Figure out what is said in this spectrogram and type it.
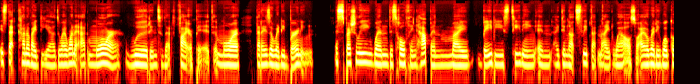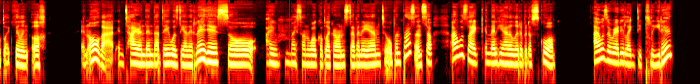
it's that kind of idea. Do I want to add more wood into that fire pit more that is already burning? Especially when this whole thing happened, my baby's teething and I did not sleep that night well. So I already woke up like feeling ugh and all that and tired. And then that day was Dia de Reyes. So I my son woke up like around 7 a.m. to open presents. So I was like, and then he had a little bit of school. I was already like depleted.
